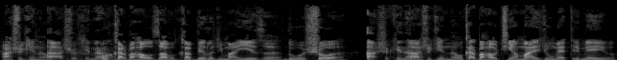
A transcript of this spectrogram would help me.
Acho que não. Acho que não. O Carvajal usava o cabelo de Maísa do Ochoa? Acho que não. Acho que não. O Carvajal tinha mais de um metro e meio.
